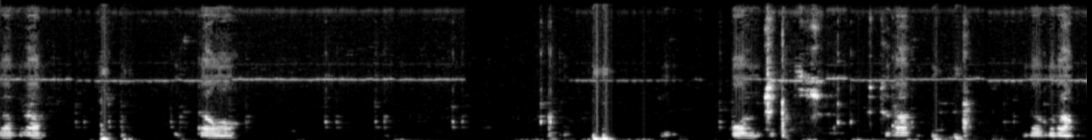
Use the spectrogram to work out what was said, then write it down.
Dobra. Zostało. Włączyć. Jeszcze raz. Dobra.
